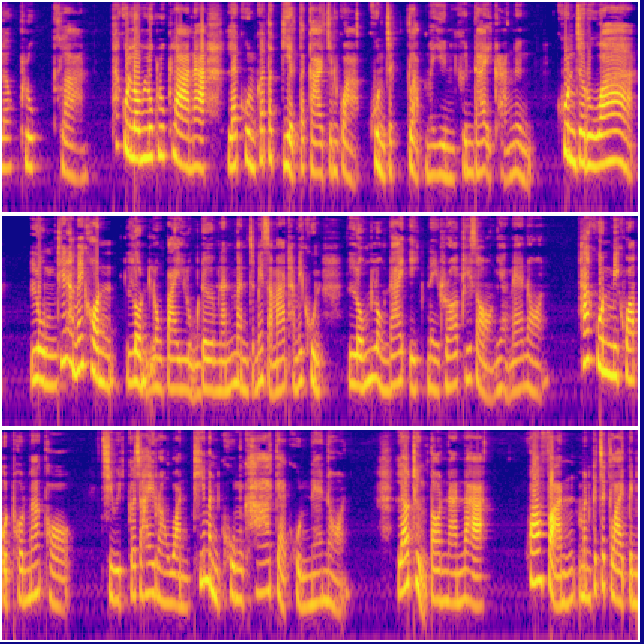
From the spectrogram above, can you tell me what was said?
แล้วคลุกคลาน ถ้าคุณล้มลุกลุกคลานนะคะและคุณก็ตะเกียกตะกายจนกว่า คุณจะกลับมายืนขึ้นได้อีกครั้งหนึ่ง คุณจะรู้ว่า หลุมที่ทำให้คนหล่นลงไปหลุมเดิมนั้น มันจะไม่สามารถทำให้คุณล้มลงได้อีกในรอบที่สองอย่างแน่นอน ถ้าคุณมีความอดทนมากพอ ชีวิตก็จะให้รางวัลที่มันคุ้มค่าแก่คุณแน่นอน แล้วถึงตอนนั้นนะคะ ความฝันมันก็จะกลายเป็น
